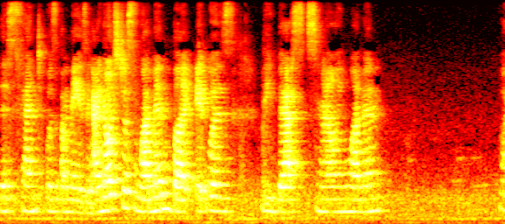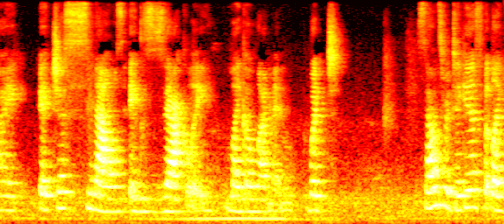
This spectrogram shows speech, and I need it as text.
This scent was amazing. I know it's just lemon, but it was the best smelling lemon. Like, it just smells exactly like a lemon, which sounds ridiculous, but like,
